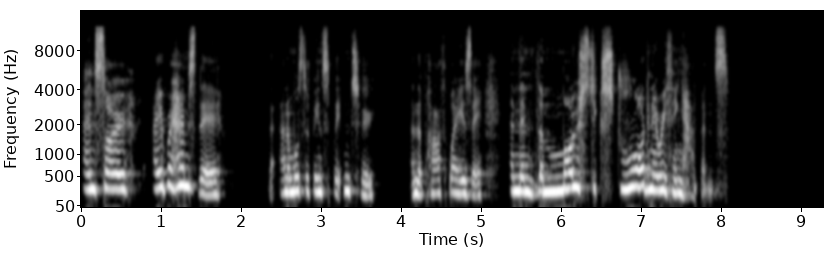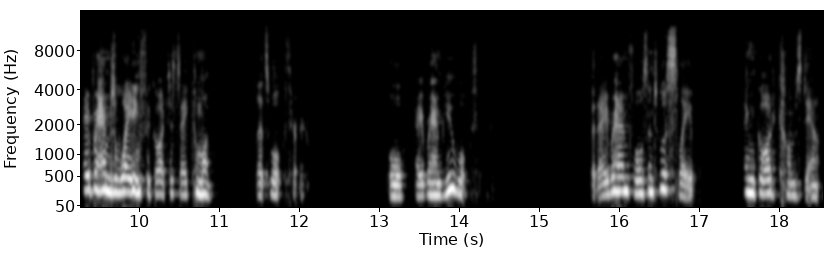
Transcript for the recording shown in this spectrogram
And so Abraham's there, the animals have been split in two, and the pathway is there. And then the most extraordinary thing happens. Abraham's waiting for God to say, Come on, let's walk through or Abraham, you walk through. But Abraham falls into a sleep, and God comes down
